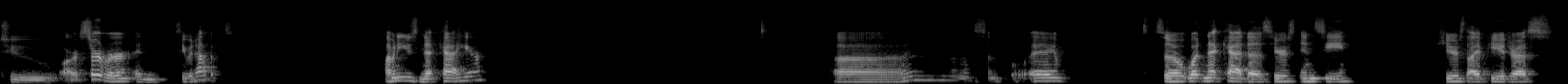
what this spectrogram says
to our server and see what happens. I'm going to use Netcat here. Uh, simple A. So what Netcat does, here's NC, here's the IP address.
